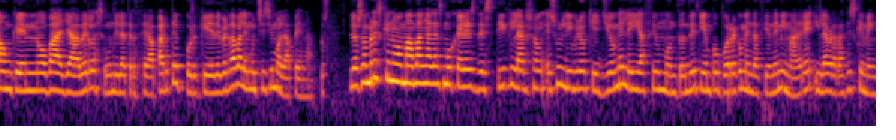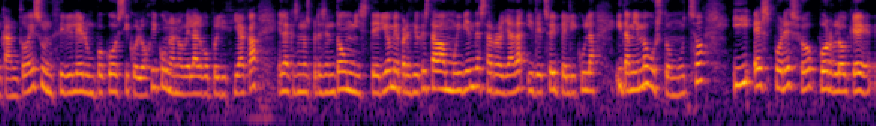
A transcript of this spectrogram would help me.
aunque no vaya a ver la segunda y la tercera parte porque de verdad vale muchísimo la pena. Los hombres que no amaban a las mujeres de Stieg Larsson es un libro que yo me leí hace un montón de tiempo por recomendación de mi madre y la verdad es que me encantó. Es un thriller un poco psicológico, una novela algo policíaca en la que se nos presentó un misterio. Me pareció que estaba muy bien desarrollada y de hecho hay película y también me gustó mucho y es por eso por lo que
